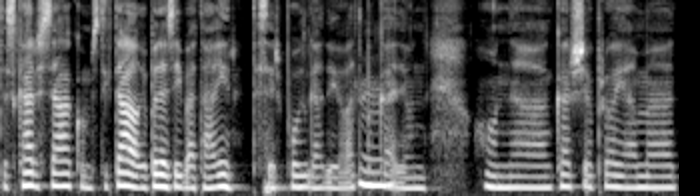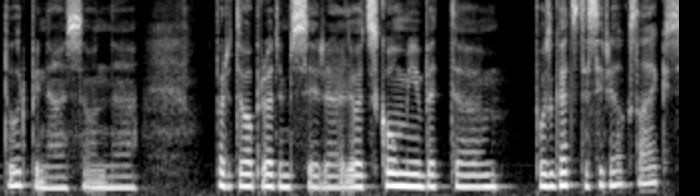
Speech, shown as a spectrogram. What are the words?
tas kara sākums tik tālu, jo patiesībā tā ir. Tas ir pusgadu jau atpakaļ, mm. un, un karš joprojām turpinās. Un, Par to, protams, ir ļoti skumji, bet pusgads tas ir ilgs laiks.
